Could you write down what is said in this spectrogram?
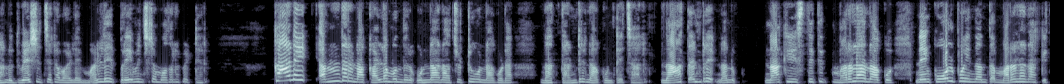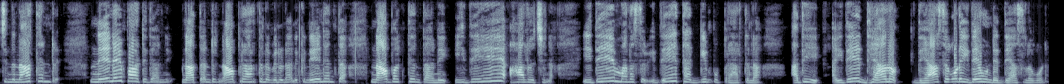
నన్ను ద్వేషించిన వాళ్ళే మళ్ళీ ప్రేమించడం మొదలు పెట్టారు కానీ అందరూ నా కళ్ళ ముందు ఉన్నా నా చుట్టూ ఉన్నా కూడా నా తండ్రి నాకుంటే చాలు. నా తండ్రి నన్ను నాకు ఈ స్థితి మరలా నాకు నేను కోల్పోయిందంతా మరలా నాకు ఇచ్చింది నా తండ్రి. నేనే పాటిదాన్ని. నా తండ్రి నా ప్రార్థన వినడానికి నేనెంత నా భక్తి ఎంత అని ఇదే ఆలోచన ఇదే మనసు ఇదే తగ్గింపు ప్రార్థన. అది ఇదే ధ్యానం. ధ్యాస కూడా ఇదే ఉండేది ధ్యాసలో కూడా.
